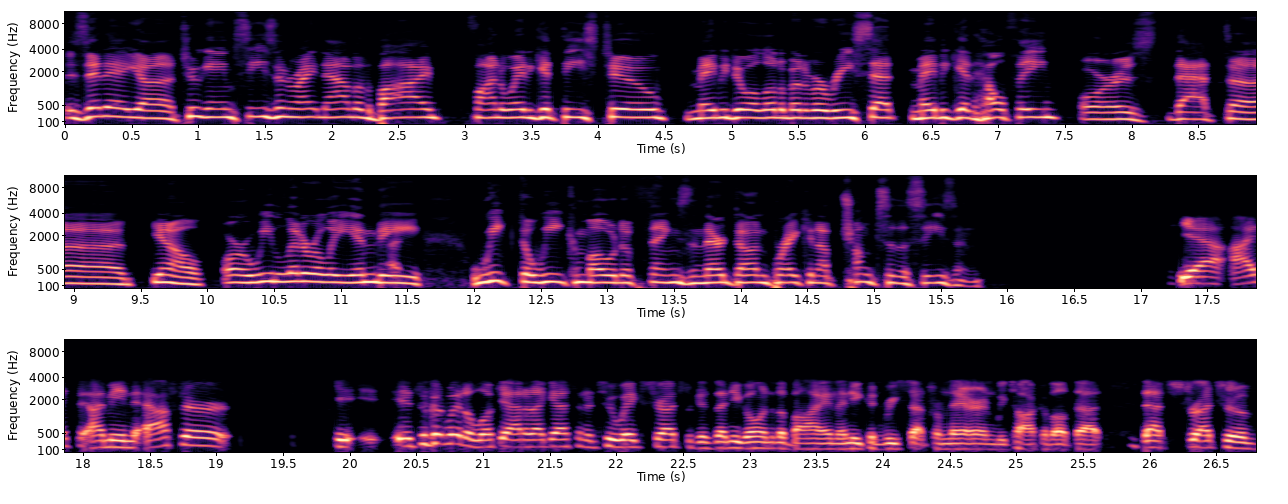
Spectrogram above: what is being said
Is it a uh, two game season right now to the bye? Find a way to get these two, maybe do a little bit of a reset, maybe get healthy, or is that uh, you know, or are we literally in the week to week mode of things and they're done breaking up chunks of the season? Yeah, I th- I mean after it, it's a good way to look at it, I guess, in a two week stretch because then you go into the bye and then you can reset from there. And we talk about that that stretch of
